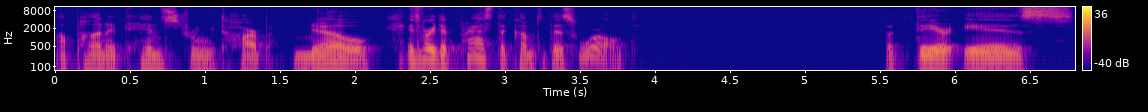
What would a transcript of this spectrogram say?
upon a 10 stringed harp know. It's very depressed to come to this world. But there is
